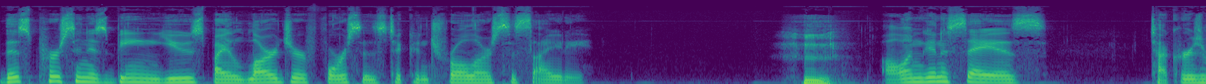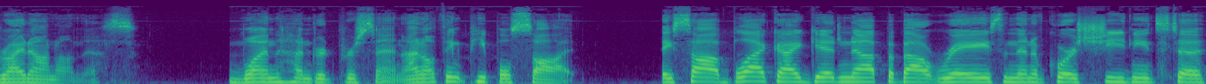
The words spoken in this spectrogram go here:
This person is being used by larger forces to control our society. Hmm. All I'm going to say is Tucker's right on on this. 100%. I don't think people saw it. They saw a black guy getting up about race, and then, of course, she needs to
